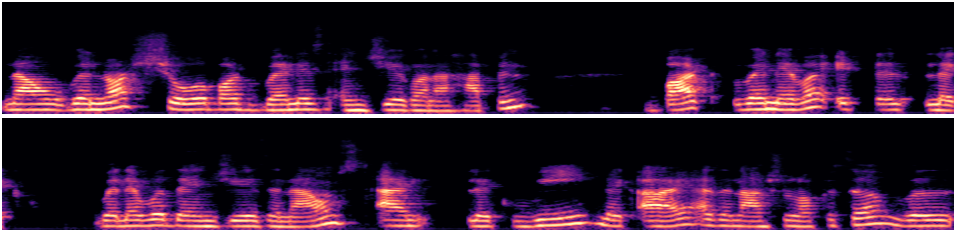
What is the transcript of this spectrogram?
Now we're not sure about when is NGA gonna happen, but whenever it is like whenever the NGA is announced and like we like I as a national officer will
